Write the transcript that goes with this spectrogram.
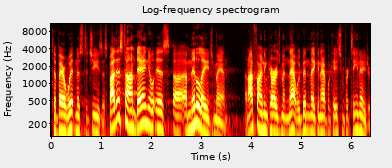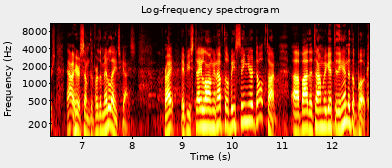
to bear witness to Jesus. By this time, Daniel is uh, a middle aged man. And I find encouragement in that. We've been making application for teenagers. Now here's something for the middle aged guys, right? If you stay long enough, there'll be senior adult time uh, by the time we get to the end of the book.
